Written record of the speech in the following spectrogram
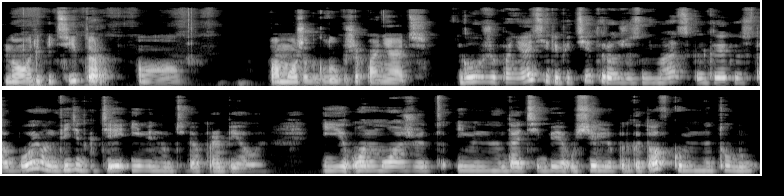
но репетитор э, поможет глубже понять. Глубже понять, и репетитор, он же занимается конкретно с тобой, он видит, где именно у тебя пробелы и он может именно дать тебе усиленную подготовку именно ту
